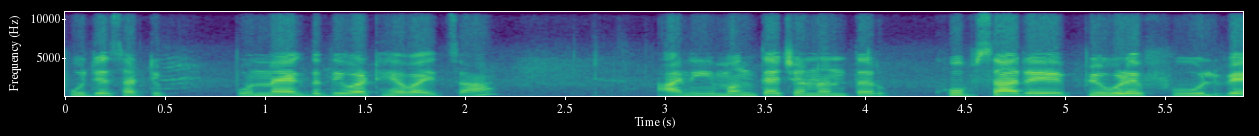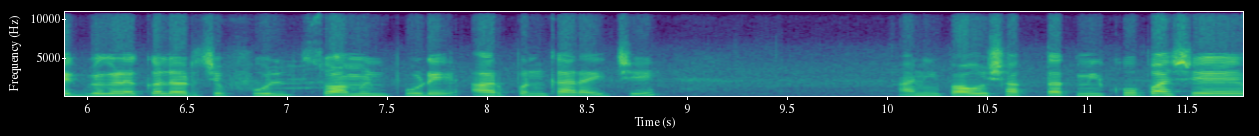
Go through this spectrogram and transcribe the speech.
पूजेसाठी पुन्हा एकदा दिवा ठेवायचा. आणि मग त्याच्यानंतर खूप सारे पिवळे फूल वेगवेगळ्या कलरचे फूल स्वामींपुढे अर्पण करायचे. आणि पाहू शकतात मी खूप असे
